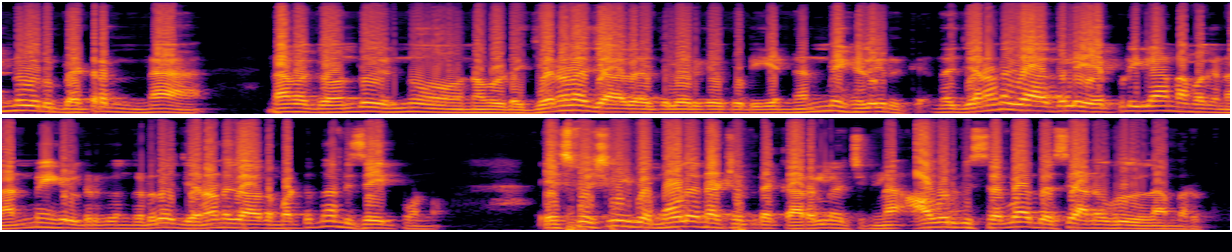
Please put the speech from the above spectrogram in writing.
இன்னொரு பெட்டர்னா நமக்கு வந்து இன்னும் நம்மளுடைய ஜனன ஜாதகத்தில் இருக்கக்கூடிய நன்மைகள் இருக்குது இந்த ஜனன ஜாதகத்தில் எப்படிலாம் நமக்கு நன்மைகள் இருக்குங்கிறத ஜனன ஜாதகம் மட்டும்தான் டிசைட் பண்ணும். எஸ்பெஷலி இப்போ மூல நட்சத்திரக்காரர்கள் வச்சுக்கலாம் அவருக்கு செவ்வாய் தசை அனுகூலம் இல்லாமல் இருக்கும்.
